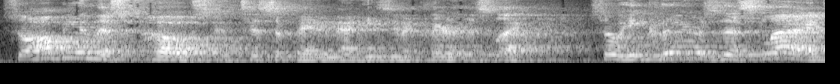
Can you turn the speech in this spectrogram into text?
So I'll be in this post anticipating that he's going to clear this leg. So he clears this leg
